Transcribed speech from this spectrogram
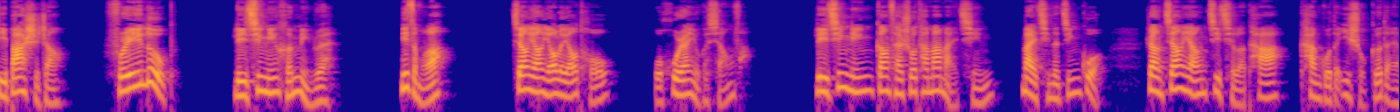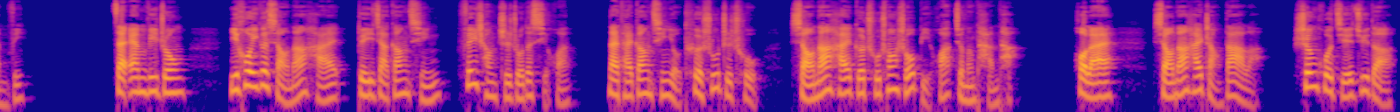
第八十章 Free Loop。李清宁很敏锐，你怎么了？江阳摇了摇头。我忽然有个想法。李清宁刚才说他妈买琴卖琴的经过，让江阳记起了他看过的一首歌的 MV。在 MV 中，以后一个小男孩对一架钢琴非常执着的喜欢。那台钢琴有特殊之处，小男孩隔橱窗手比划就能弹它。后来，小男孩长大了，生活拮据的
